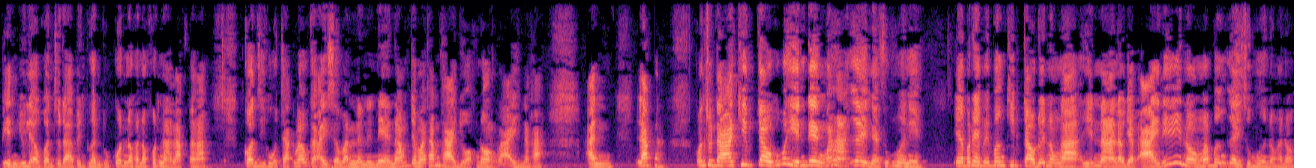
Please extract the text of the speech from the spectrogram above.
เปลี่ยนอยู่แล้วขวัญสุดาเป็นเพื่อนทุกคนเนาะค่ะเนาะคนน่ารักนะคะก่อนสิหูจักเล่ากับไอ้สวรรค์เนั่นแน่น้ำจะมาทำทาหยอกน้องหลายนะคะ อันรักขวัญสุดาคลิปเจ้าก็บ่เห็นเด้งมาหาเอ้ยเนี่ยทุกมื้อนี่เอ้ยบ่ได้ไปเบิ่งคลิปเจ้าด้วยน้องลาเห็นนาเราอยากอายด้น้องมาเบิ่งเอ้ยซุมือเนาะค่ะเนาะ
